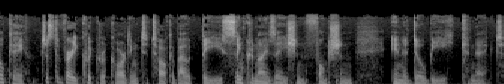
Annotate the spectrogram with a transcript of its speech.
Okay, just a very quick recording to talk about the synchronization function in Adobe Connect.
